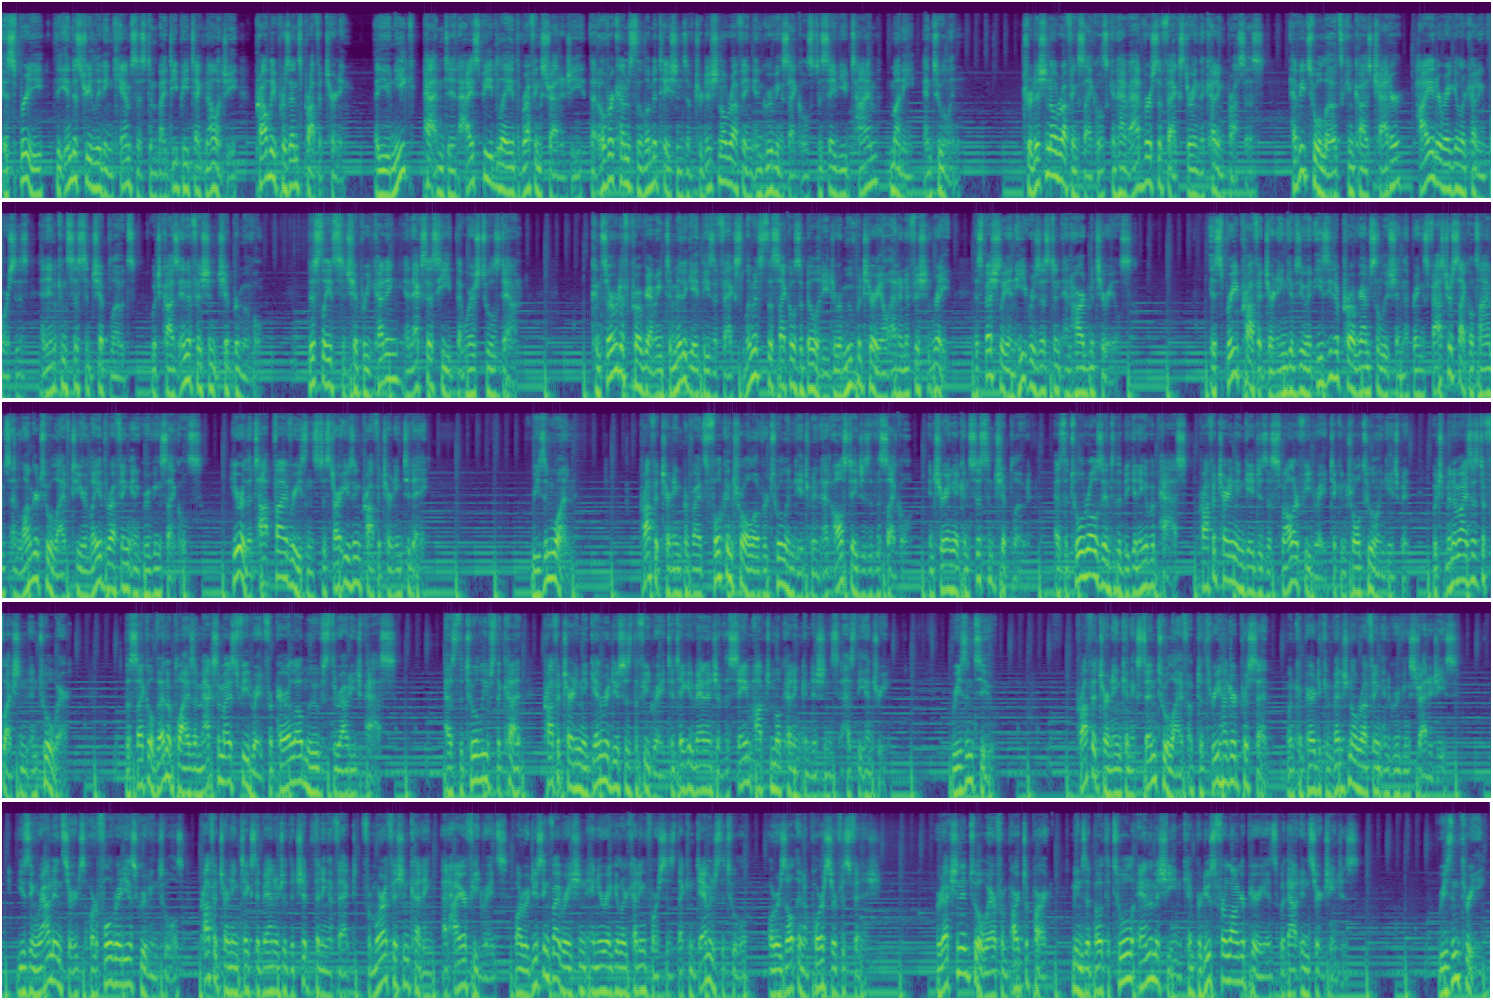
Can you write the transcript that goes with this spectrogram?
Esprit, the industry leading cam system by DP Technology, proudly presents profit turning, a unique, patented, high speed lathe roughing strategy that overcomes the limitations of traditional roughing and grooving cycles to save you time, money, and tooling. Traditional roughing cycles can have adverse effects during the cutting process. Heavy tool loads can cause chatter, high and irregular cutting forces, and inconsistent chip loads, which cause inefficient chip removal. This leads to chip recutting and excess heat that wears tools down. Conservative programming to mitigate these effects limits the cycle's ability to remove material at an efficient rate, especially in heat resistant and hard materials. Esprit Profit Turning gives you an easy to program solution that brings faster cycle times and longer tool life to your lathe roughing and grooving cycles. Here are the top 5 reasons to start using profit turning today. Reason 1 Profit turning provides full control over tool engagement at all stages of the cycle, ensuring a consistent chip load. As the tool rolls into the beginning of a pass, profit turning engages a smaller feed rate to control tool engagement, which minimizes deflection and tool wear. The cycle then applies a maximized feed rate for parallel moves throughout each pass. As the tool leaves the cut, profit turning again reduces the feed rate to take advantage of the same optimal cutting conditions as the entry. Reason 2 Profit turning can extend tool life up to 300% when compared to conventional roughing and grooving strategies. Using round inserts or full radius grooving tools, profit turning takes advantage of the chip thinning effect for more efficient cutting at higher feed rates while reducing vibration and irregular cutting forces that can damage the tool or result in a poor surface finish. Reduction in tool wear from part to part means that both the tool and the machine can produce for longer periods without insert changes. Reason 3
